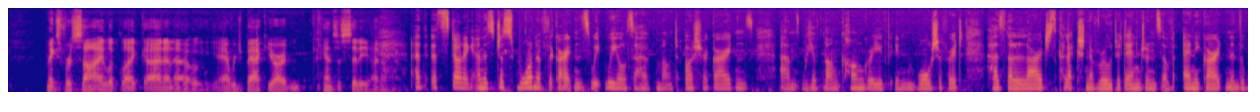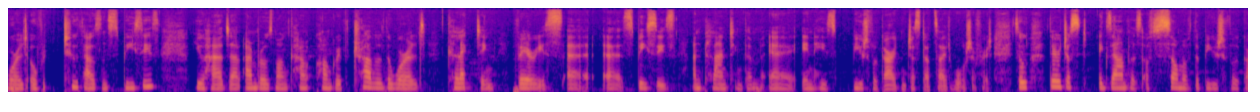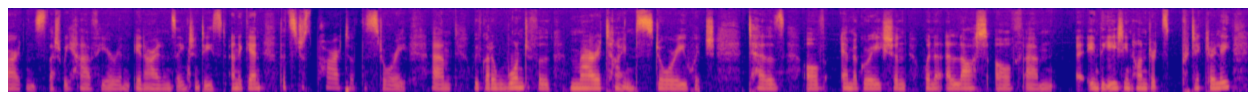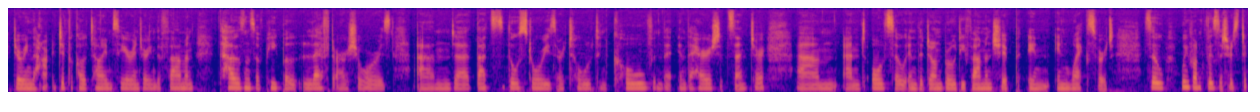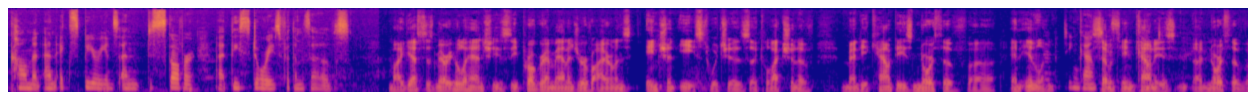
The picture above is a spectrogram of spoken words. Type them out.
makes Versailles look like, I don't know, average backyard in Kansas City. I don't know. And it's stunning, and it's just one of the gardens. We, we also have Mount Usher Gardens. Um, we have Mount Congreve in Waterford, has the largest collection of rhododendrons of any garden in the world, over 2,000 species. You had uh, Ambrose Mount Con- Congreve travel the world collecting various uh, uh, species and planting them uh, in his beautiful garden just outside Waterford. So they're just examples of some of the beautiful gardens that we have here in, in Ireland's ancient East. And again, that's just part of the story. Um, we've got a wonderful maritime story which tells of emigration when a, a lot of um, in the 1800s, particularly during the difficult times here and during the famine, thousands of people left our shores, and uh, that's those stories are told in Cobh in the in the Heritage Centre, um, and also in the Dunbrody famine ship in in Wexford. So we want visitors to come and, and experience and discover uh, these stories for themselves. My guest is Mary Houlihan. She's the program manager of Ireland's Ancient East, which is a collection of many counties north of uh, and inland. 17 counties. 17 counties uh, north of.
